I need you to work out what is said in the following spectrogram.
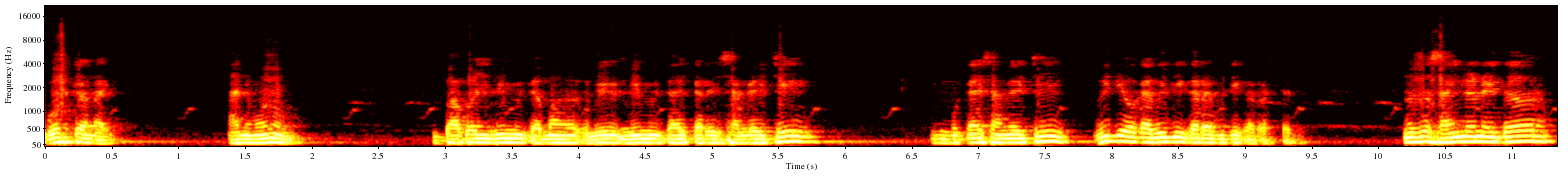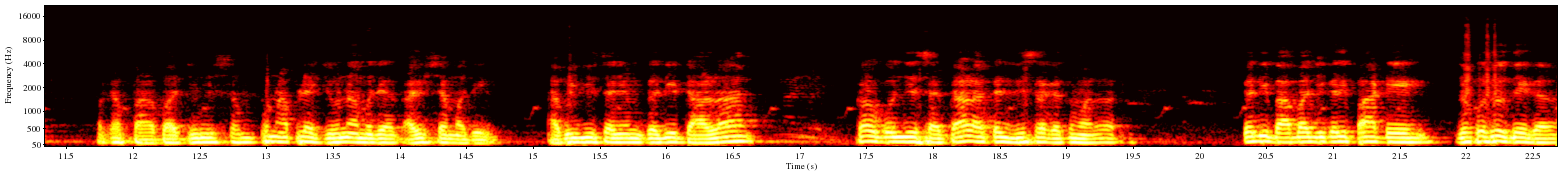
गोष्ट नाही. आणि म्हणून बाबाजी नेहमी काय नेहमी काय करायचे सांगायचे? मग काय सांगायचे? विधी बघा विधी करा विधी करा असतात. नुसतं सांगितलं नाही तर बघा बाबाजींनी संपूर्ण आपल्या जीवनामध्ये आयुष्यामध्ये अभिजीचा नियम कधी टाळला? का हो, कोण दिसला टाळा कधी दिसला का तुम्हाला? कधी बाबाजी कधी पहाटे? झोपत होते का?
